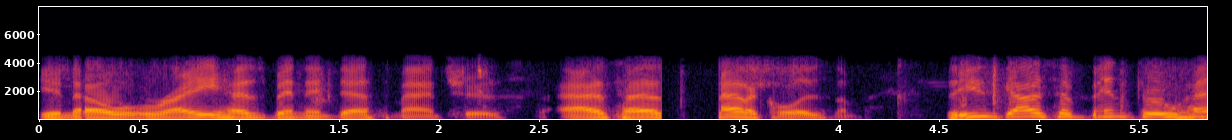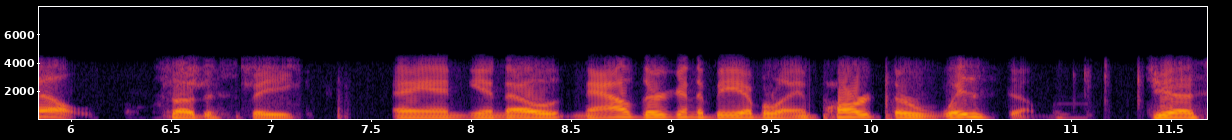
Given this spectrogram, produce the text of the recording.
You know, Ray has been in death matches, as has Cataclysm. These guys have been through hell, so to speak. And, you know, now they're going to be able to impart their wisdom just,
